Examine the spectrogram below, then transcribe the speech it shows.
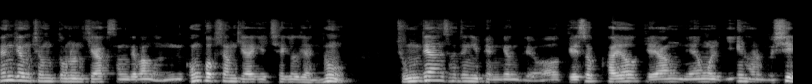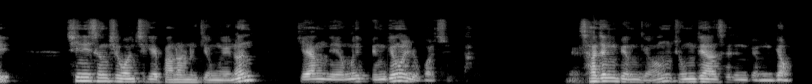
행정청 또는 계약 상대방은 공법상 계약이 체결된 후 중대한 사정이 변경되어 계속하여 계약 내용을 이행하는 것이 신의 성실 원칙에 반하는 경우에는 계약 내용의 변경을 요구할 수 있다. 네, 사정 변경, 중대한 사정 변경,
